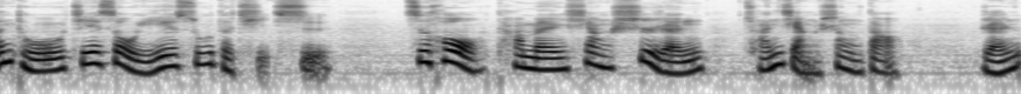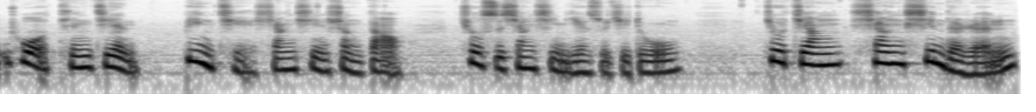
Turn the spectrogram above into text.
门徒接受耶稣的启示之后，他们向世人传讲圣道。人若听见并且相信圣道，就是相信耶稣基督，就将相信的人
